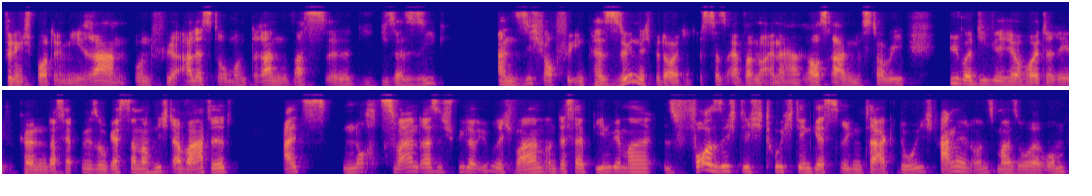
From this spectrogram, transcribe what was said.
für den Sport im Iran und für alles drum und dran, was äh, dieser Sieg an sich auch für ihn persönlich bedeutet, ist das einfach nur eine herausragende Story, über die wir hier heute reden können. Das hätten wir so gestern noch nicht erwartet, als noch 32 Spieler übrig waren. Und deshalb gehen wir mal vorsichtig durch den gestrigen Tag durch, hangeln uns mal so herum.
